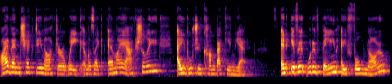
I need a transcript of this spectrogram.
I then checked in after a week and was like, Am I actually able to come back in yet? And if it would have been a full no,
